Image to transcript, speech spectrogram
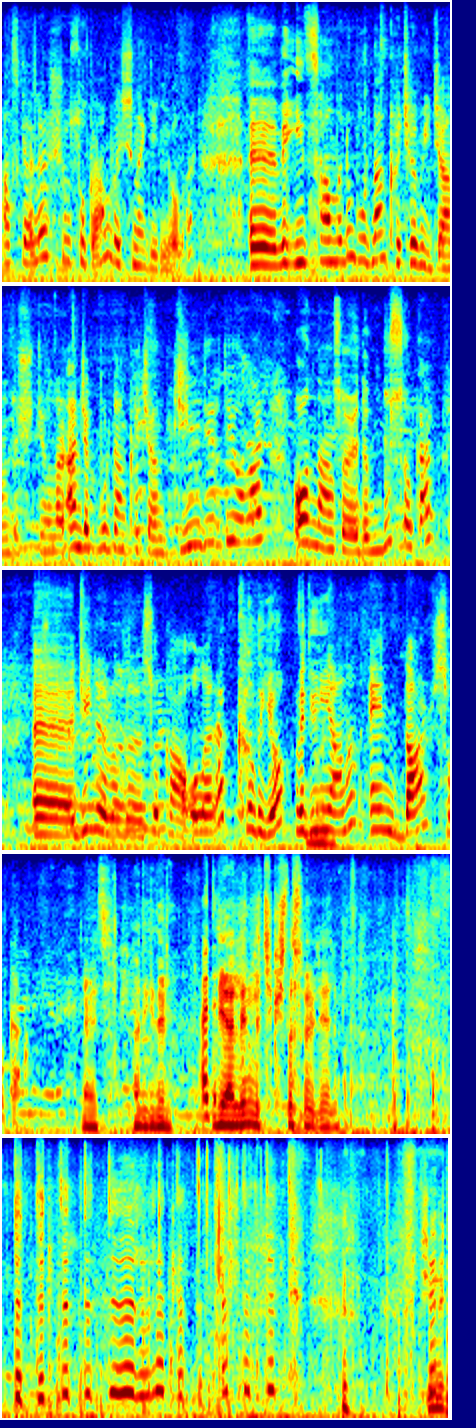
askerler şu sokağın başına geliyorlar. Ee, ve insanların buradan kaçamayacağını düşünüyorlar. Ancak buradan kaçan cindir diyorlar. Ondan sonra da bu sokak e, cin aralığı sokağı olarak kalıyor ve dünyanın en dar sokağı. Evet hadi gidelim. Hadi. Diğerlerini de çıkışta söyleyelim. Tıt tıt tıt tıt tırırıt tıt tıt tıt tıt tıt. Şimdi tıt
